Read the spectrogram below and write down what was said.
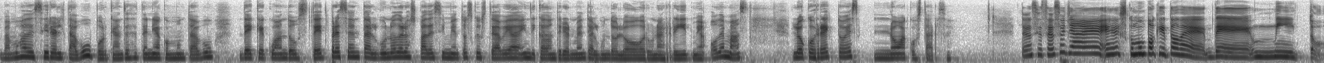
vamos a decir el tabú, porque antes se tenía como un tabú, de que cuando usted presenta alguno de los padecimientos que usted había indicado anteriormente, algún dolor, una arritmia o demás, lo correcto es no acostarse. Entonces eso ya es, como un poquito de, mito,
